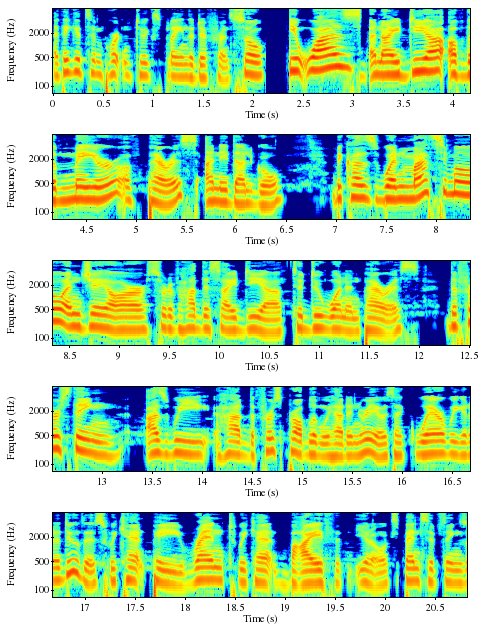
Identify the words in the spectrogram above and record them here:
I think it's important to explain the difference. So it was an idea of the mayor of Paris, Anne Hidalgo, because when Massimo and JR sort of had this idea to do one in Paris, the first thing as we had the first problem we had in Rio, it's like, where are we going to do this? We can't pay rent. We can't buy, th- you know, expensive things,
